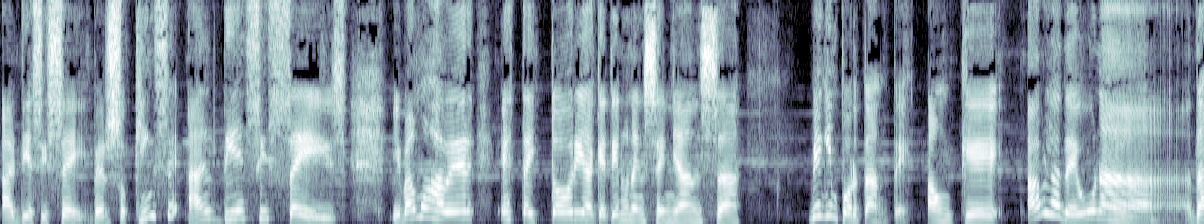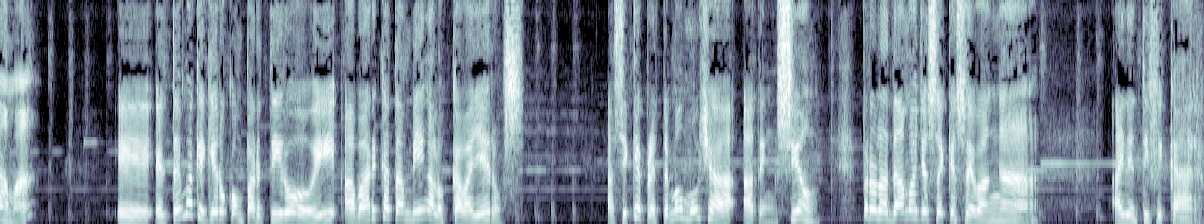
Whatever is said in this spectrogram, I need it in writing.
al 16, verso 15 al 16. Y vamos a ver esta historia que tiene una enseñanza bien importante, aunque habla de una dama. Eh, el tema que quiero compartir hoy abarca también a los caballeros. Así que prestemos mucha atención. Pero las damas yo sé que se van a, a identificar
